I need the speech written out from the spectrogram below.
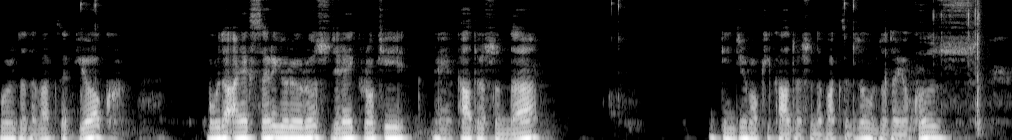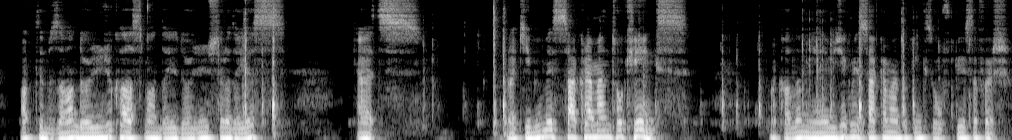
Burada da baktık yok. Burada Alex'ları görüyoruz. Direkt Rocky e, kadrosunda. İkinci Rocky kadrosunda baktığımızda burada da yokuz. Baktığımız zaman dördüncü klasmandayız. Dördüncü sıradayız. Evet. Rakibimiz Sacramento Kings. Bakalım yenebilecek mi Sacramento Kings of 1-0.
